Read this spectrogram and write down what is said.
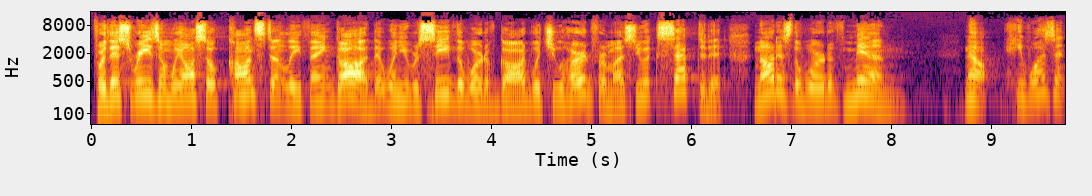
For this reason, we also constantly thank God that when you received the word of God, which you heard from us, you accepted it, not as the word of men. Now, he wasn't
